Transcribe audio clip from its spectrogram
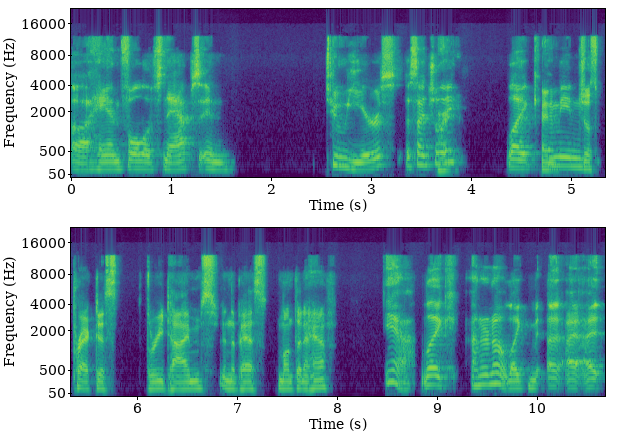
a handful of snaps in two years, essentially. Right. Like, and I mean, just practiced three times in the past month and a half. yeah, like I don't know. Like, I, I,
